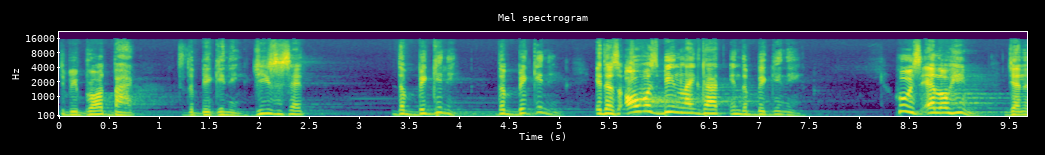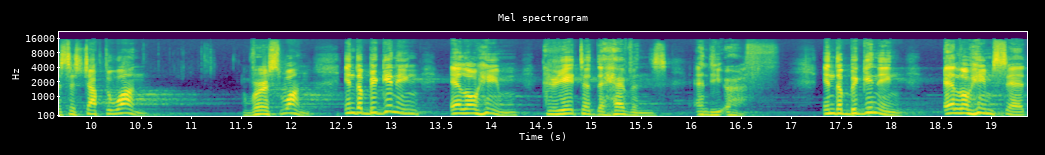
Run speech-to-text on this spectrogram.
to be brought back to the beginning. Jesus said, the beginning, the beginning. It has always been like that in the beginning. Who is Elohim? Genesis chapter 1, verse 1. In the beginning, Elohim created the heavens and the earth. In the beginning, Elohim said,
